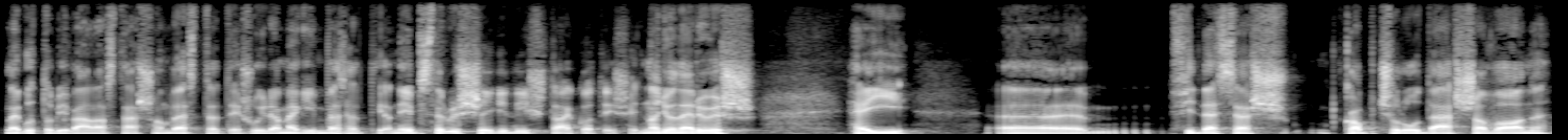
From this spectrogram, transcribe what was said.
legutóbbi választáson vesztett, és újra megint vezeti a népszerűségi listákat, és egy nagyon erős helyi fideszes kapcsolódása van,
